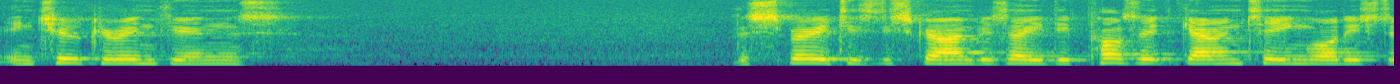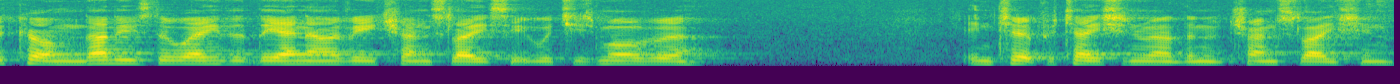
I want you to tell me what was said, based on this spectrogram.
In 2 Corinthians, the Spirit is described as a deposit guaranteeing what is to come. That is the way that the NIV translates it, which is more of an interpretation rather than a translation.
